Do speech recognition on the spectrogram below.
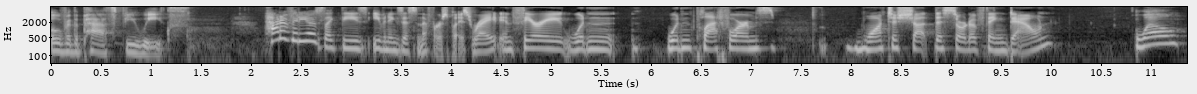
over the past few weeks. How do videos like these even exist in the first place, right? In theory, wouldn't wouldn't platforms want to shut this sort of thing down? Well,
